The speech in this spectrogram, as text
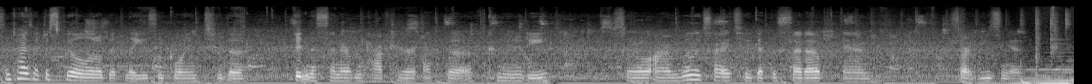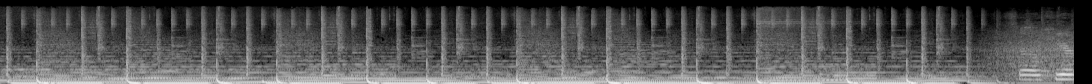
Sometimes I just feel a little bit lazy going to the fitness center we have here at the community. So I'm really excited to get this set up and start using it. So here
